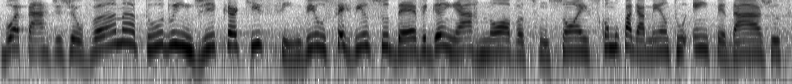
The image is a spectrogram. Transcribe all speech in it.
Boa tarde, Giovana. Tudo indica que sim, viu? O serviço deve ganhar novas funções, como pagamento em pedágios,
